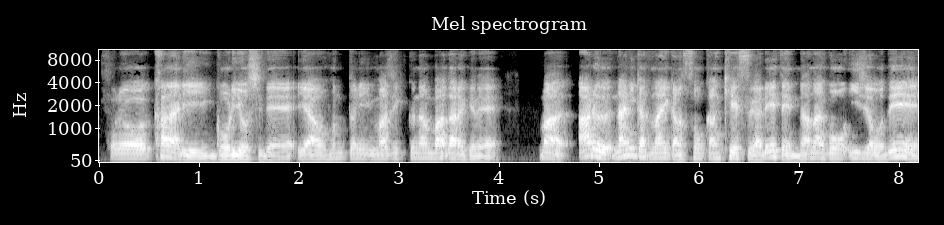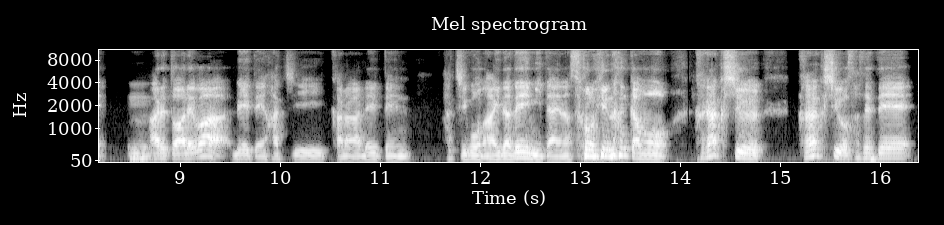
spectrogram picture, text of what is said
それをかなりゴリ押しで、いや、本当にマジックナンバーだらけで、まあ、ある何かと何かの相関係数が0.75以上で、うん。あれとあれは0.8から0.85の間で、みたいな、そういうなんかもう、科学習、科学習をさせて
